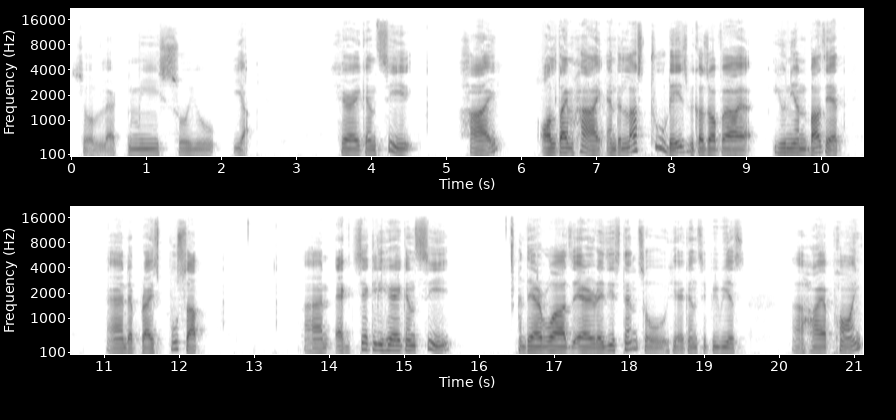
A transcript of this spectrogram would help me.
So let me show you yeah. Here I can see high all-time high and the last two days because of uh, union budget and the price push up and exactly here I can see there was a resistance. So here I can see previous uh, higher point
